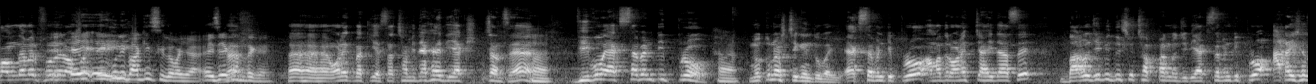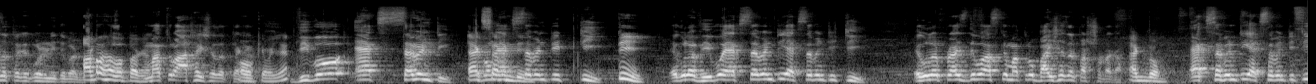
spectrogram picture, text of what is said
কম দামের ফোনের অফার এইগুলি বাকি ছিল ভাইয়া এই যে এখান থেকে। হ্যাঁ হ্যাঁ হ্যাঁ অনেক বাকি আছে। আচ্ছা আমি দেখাই দিই এক চান্সে হ্যাঁ? হ্যাঁ। Vivo X seventy pro. নতুন আসছে কিন্তু ভাই এক্স সেভেন্টি প্রো আমাদের অনেক চাহিদা আছে। বারো জিবি দুশো ছাপ্পান্ন জিবি এক্স সেভেন্টি প্রো আঠাইশ হাজার টাকা করে নিতে পারবেন আঠাশ হাজার টাকা। মাত্র আঠাইশ হাজার টাকা। Vivo X seventy X X70 seventy T T এগুলো Vivo X seventy X seventy T এগুলোর প্রাইস দেবো আজকে মাত্র বাইশ হাজার পাঁচশো টাকা। একদম। X seventy X seventy T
